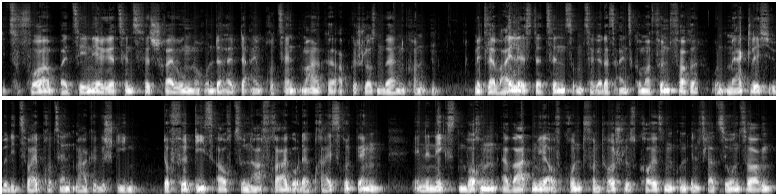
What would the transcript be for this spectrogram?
die zuvor bei zehnjähriger Zinsfestschreibung noch unterhalb der 1%-Marke abgeschlossen werden konnten. Mittlerweile ist der Zins um ca. das 1,5-fache und merklich über die 2%-Marke gestiegen. Doch führt dies auch zu Nachfrage- oder Preisrückgängen? In den nächsten Wochen erwarten wir aufgrund von Torschlusskäufen und Inflationssorgen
